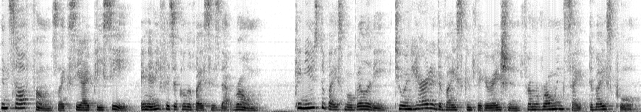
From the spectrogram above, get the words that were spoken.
And soft phones like CIPC and any physical devices that roam can use device mobility to inherit a device configuration from a roaming site device pool.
